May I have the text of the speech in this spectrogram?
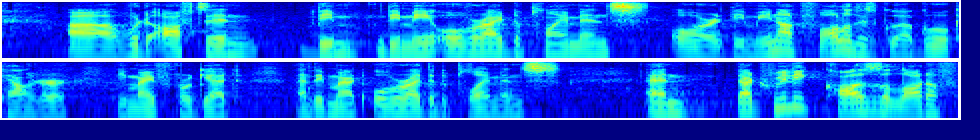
uh, would often, they, they may override deployments, or they may not follow this Google Calendar. They might forget, and they might override the deployments. And that really causes a lot of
